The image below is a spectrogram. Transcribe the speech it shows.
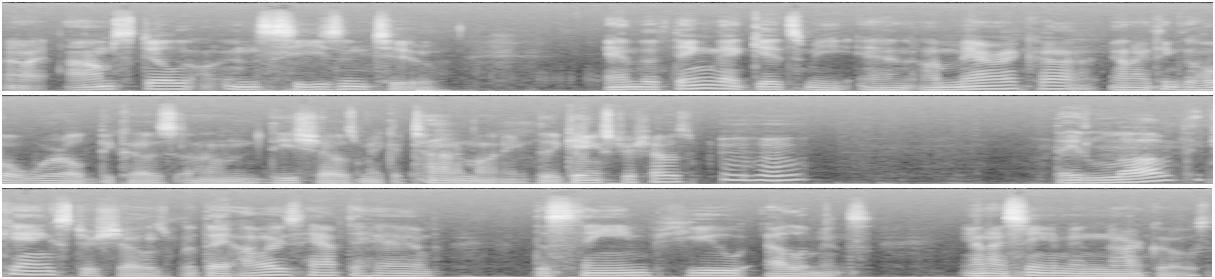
All right. I'm still in season two. And the thing that gets me in America, and I think the whole world, because um, these shows make a ton of money, the gangster shows, Mm-hmm. They love the gangster shows, but they always have to have the same few elements. And I see them in Narcos.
